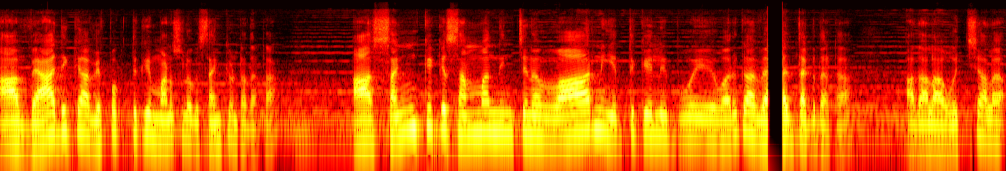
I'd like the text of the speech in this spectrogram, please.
ఆ వ్యాధికి ఆ విపక్తికి మనసులో ఒక సంఖ్య ఉంటుందట. ఆ సంఖ్యకి సంబంధించిన వారిని ఎత్తుకెళ్ళిపోయే వరకు ఆ వ్యాధి తగ్గదట. అది అలా వచ్చి అలా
